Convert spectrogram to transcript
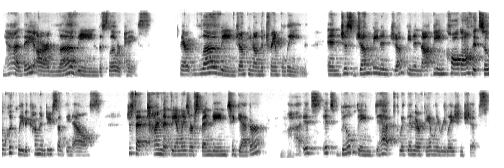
Yeah, they are loving the slower pace. They're loving jumping on the trampoline and just jumping and jumping and not being called off it so quickly to come and do something else. Just that time that families are spending together. Mm-hmm. Uh, it's it's building depth within their family relationships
